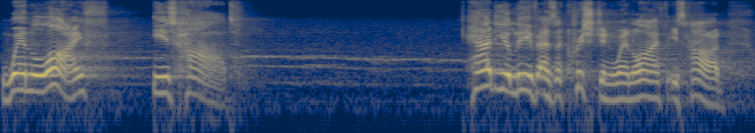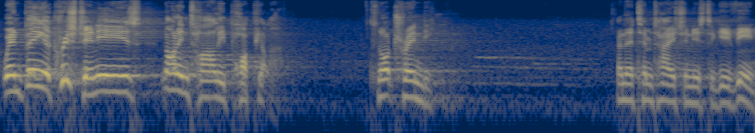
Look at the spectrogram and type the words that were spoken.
when life is hard? How do you live as a Christian when life is hard? When being a Christian is not entirely popular, it's not trendy. And the temptation is to give in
